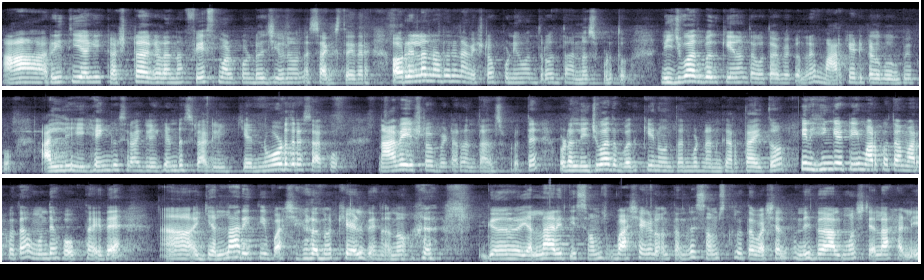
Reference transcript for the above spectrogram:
ಆ ರೀತಿಯಾಗಿ ಕಷ್ಟಗಳನ್ನು ಫೇಸ್ ಮಾಡಿಕೊಂಡು ಜೀವನವನ್ನು ಸಾಗಿಸ್ತಾ ಇದ್ದಾರೆ ಅವರೆಲ್ಲ ನೋಡಿದ್ರೆ ನಾವು ಎಷ್ಟೋ ಪುಣ್ಯವಂತರು ಅಂತ ಅನ್ನಿಸ್ಬಿಡ್ತು. ನಿಜವಾದ ಬದುಕು ಏನಂತ ಗೊತ್ತಾಗಬೇಕಂದ್ರೆ, ಮಾರ್ಕೆಟ್ಗಳಿಗೆ ಹೋಗಬೇಕು. ಅಲ್ಲಿ ಹೆಂಗಸರಾಗಲಿ ಗಂಡಸರಾಗಲಿ ನೋಡಿದ್ರೆ ಸಾಕು. ನಾವೇ ಎಷ್ಟೋ ಬೆಟರ್ ಅಂತ ಅನಿಸ್ಬಿಡುತ್ತೆ. ಒಡಲ್ಲಿ ನಿಜವಾದ ಬದುಕೇನು ಅಂತ ಅಂದ್ಬಿಟ್ಟು ನನಗೆ ಅರ್ಥ ಆಯಿತು. ಇನ್ನು ಹೀಗೆ ಟೀ ಮಾರ್ಕೋತಾ ಮಾರ್ಕೋತಾ ಮುಂದೆ ಹೋಗ್ತಾ ಇದೆ. ಎಲ್ಲ ರೀತಿ ಭಾಷೆಗಳನ್ನು ಕೇಳಿದೆ ನಾನು. ಎಲ್ಲ ರೀತಿ ಸಂಸ್, ಭಾಷೆಗಳು ಅಂತಂದರೆ ಸಂಸ್ಕೃತ ಭಾಷೆಯಲ್ಲಿ ಬಂದಿದ್ದ ಆಲ್ಮೋಸ್ಟ್ ಎಲ್ಲ ಹಳ್ಳಿ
